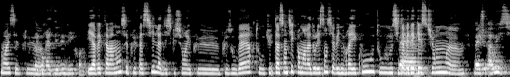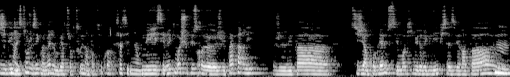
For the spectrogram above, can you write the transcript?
Ouais, c'est plus. Euh, qu'on reste des bébés, quoi. Et avec ta maman, c'est plus facile, la discussion est plus, plus ouverte Ou tu as senti que pendant l'adolescence, il y avait une vraie écoute Ou si tu avais Bah, des questions euh, Bah, je- Ah oui, si j'ai des Ouais. questions, je sais que ma mère est ouverte sur tout et n'importe quoi. Ça, c'est bien. Mais c'est vrai que moi, je suis plus. euh, je vais pas parler. Je vais pas. Si j'ai un problème, c'est moi qui vais le régler, puis ça se verra pas. Euh, Hmm.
